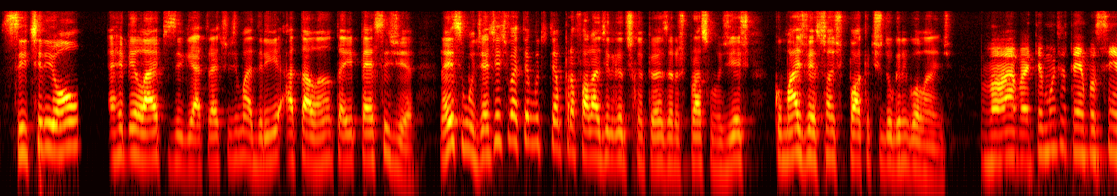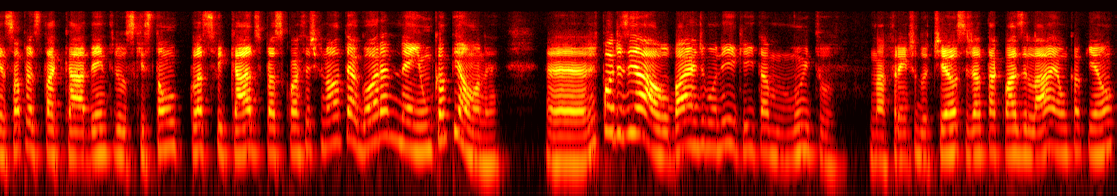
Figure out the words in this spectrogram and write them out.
City Lyon, RB Leipzig, Atlético de Madrid, Atalanta e PSG. Não é isso, Mundial? A gente vai ter muito tempo para falar de Liga dos Campeões nos próximos dias, com mais versões pocket do Gringolândia. Vai, vai ter muito tempo, assim, é só para destacar, dentre os que estão classificados para as quartas de final, até agora, nenhum campeão, né? É, a gente pode dizer, ah, o Bayern de Munique está muito na frente do Chelsea, já está quase lá, é um campeão,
